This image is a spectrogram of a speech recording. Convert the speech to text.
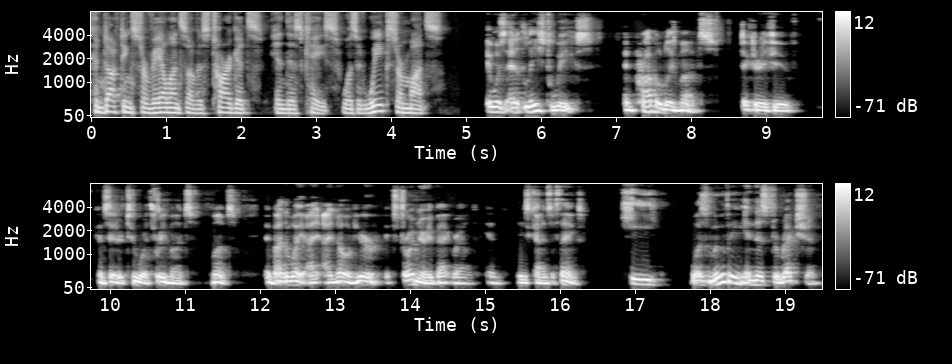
conducting surveillance of his targets in this case? Was it weeks or months? It was at least weeks and probably months, particularly if you consider two or three months. Months. And by the way, I, I know of your extraordinary background in these kinds of things. He was moving in this direction,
